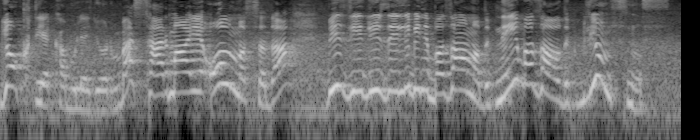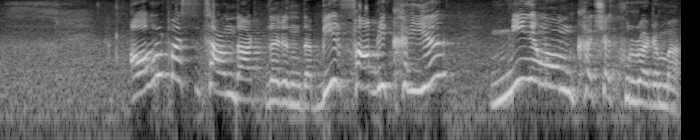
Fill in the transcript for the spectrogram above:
yok diye kabul ediyorum ben. Sermaye olmasa da biz 750 bini baz almadık. Neyi baz aldık biliyor musunuz? Avrupa standartlarında bir fabrikayı minimum kaça kurarımı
